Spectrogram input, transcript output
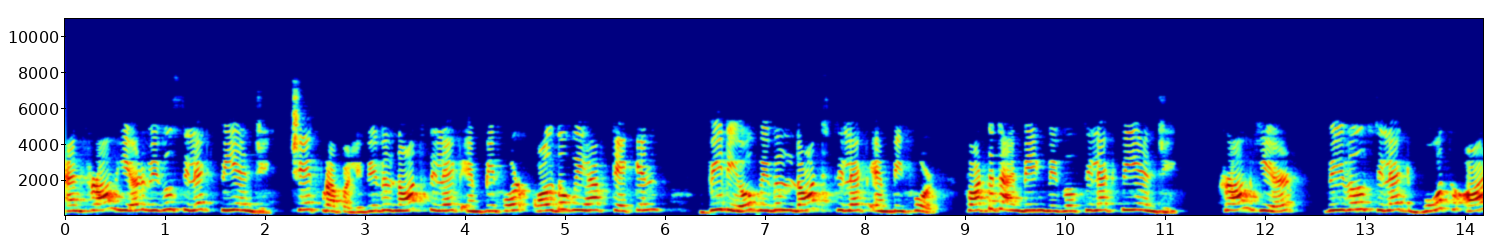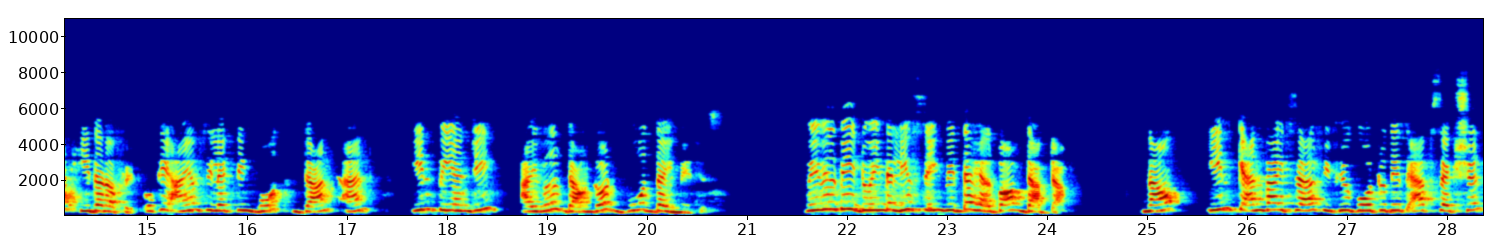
And from here we will select png check properly. We will not select MP4. Although we have taken video, we will not select MP4. For the time being, we will select PNG. From here, we will select both or either of it. Okay, I am selecting both, done and in PNG, I will download both the images. We will be doing the lip sync with the help of DupDub. Now, in Canva itself, if you go to this app section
